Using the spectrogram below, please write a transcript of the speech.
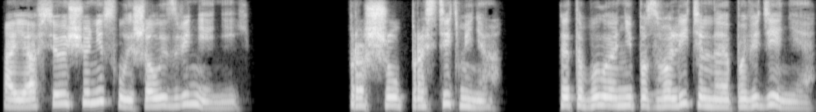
а я все еще не слышал извинений. Прошу простить меня. Это было непозволительное поведение.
